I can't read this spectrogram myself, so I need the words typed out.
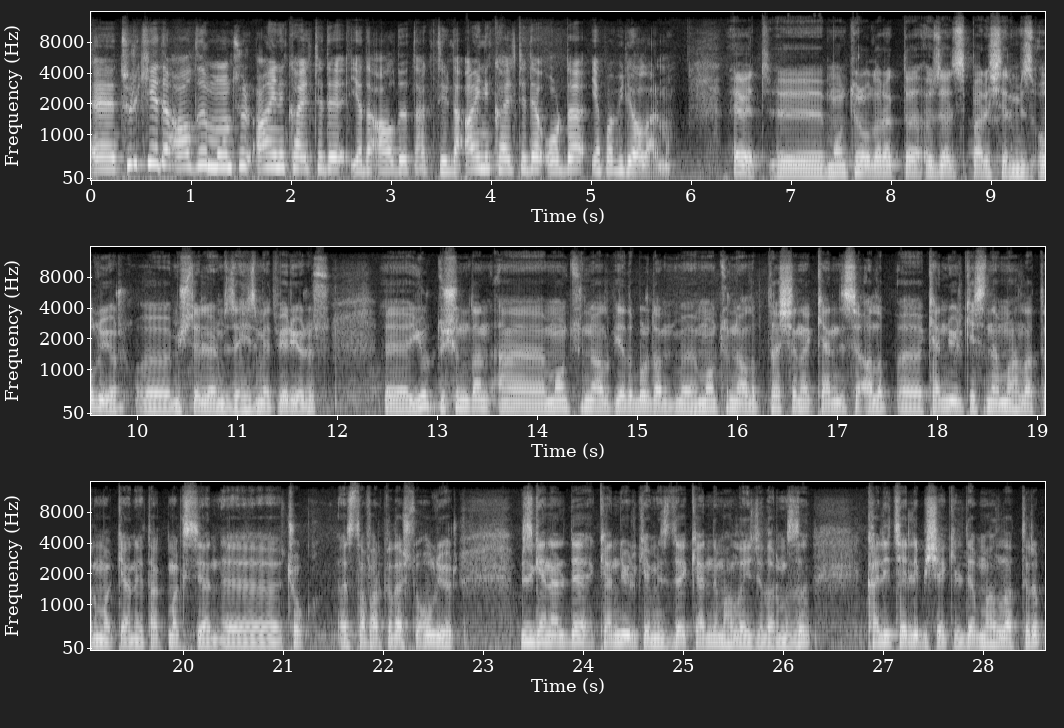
E, Türkiye'de aldığı montör aynı kalitede ya da aldığı takdirde aynı kalitede orada yapabiliyorlar mı? Evet, e, montör olarak da özel siparişlerimiz oluyor. E, müşterilerimize hizmet veriyoruz. E, yurt dışından e, montürünü alıp ya da buradan e, montürünü alıp taşını kendisi alıp e, kendi ülkesinde mıhlattırmak yani takmak isteyen e, çok esnaf arkadaş da oluyor. Biz genelde kendi ülkemizde kendi mıhlayıcılarımızı kaliteli bir şekilde mıhlattırıp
